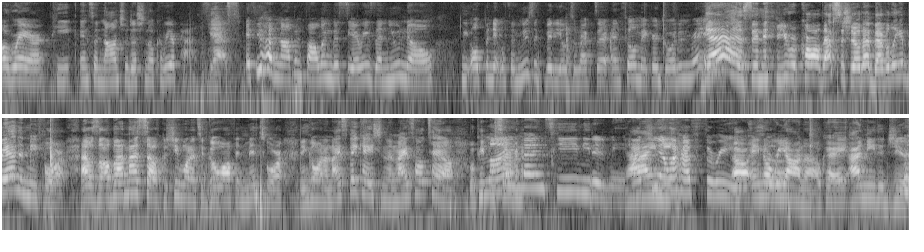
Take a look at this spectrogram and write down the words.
a rare peek into non-traditional career paths. Yes. If you have not been following this series, then you know we opened it with a music video director and filmmaker Jordan Ray. Yes, and if you recall, that's the show that Beverly abandoned me for. I was all by myself because she wanted to go off and mentor and go on a nice vacation in a nice hotel with people My serving. mentee needed me. I Actually, now I have three. Oh, ain't no Rihanna, okay? I needed you.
